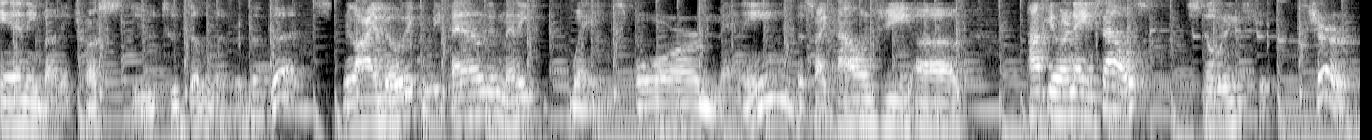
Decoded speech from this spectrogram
anybody trust you to deliver the goods? Reliability can be found in many ways. For many, the psychology of popular name sells still rings true. Sure,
